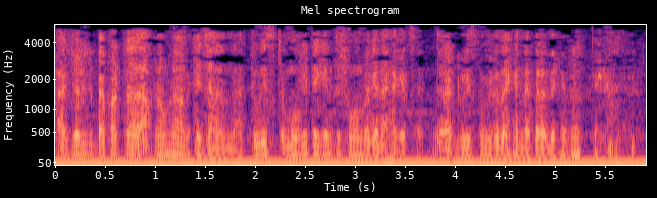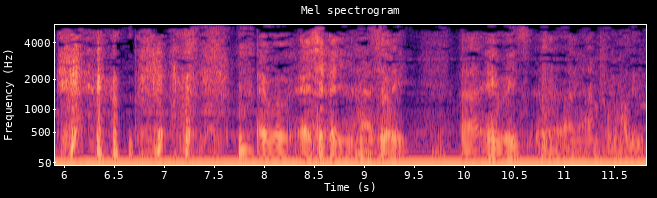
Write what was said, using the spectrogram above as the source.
অ্যাঞ্জেলির ব্যাপারটা আপনার মনে অনেকে জানেন না। টুরিস্ট মুভিতে কিন্তু সুমন ভাইকে দেখা গেছে। যারা টুরিস্ট মুভিটা দেখেন না তারা দেখে ফেলবে। এবং সেটাই। হ্যাঁ সেটাই। এনিওয়েজ আমি আই ফ্রম হলিউড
